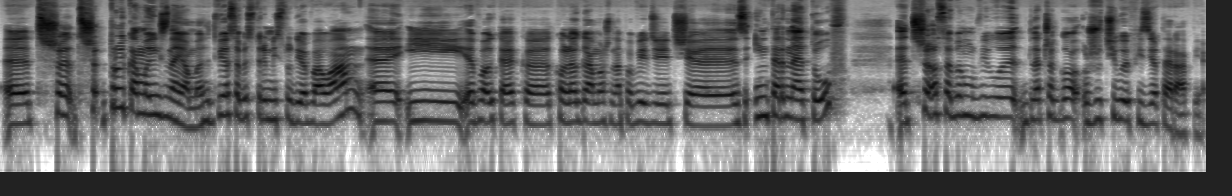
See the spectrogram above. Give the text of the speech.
e, trzy, trzy, trójka moich znajomych, dwie osoby, z którymi studiowałam e, i Wojtek, kolega, można powiedzieć, z internetów, trzy osoby mówiły, dlaczego rzuciły fizjoterapię.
